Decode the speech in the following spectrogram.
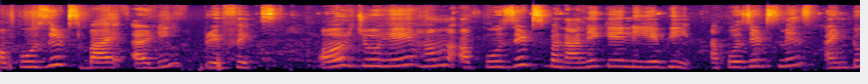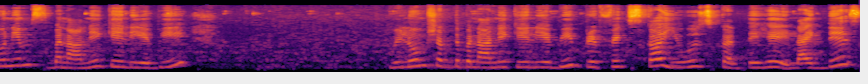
opposites by adding prefix और जो है, हम अपोजिट्स बनाने के लिए भी अपोजिट्स मीन्स एंटोनिम्स बनाने के लिए भी, विलोम शब्द बनाने के लिए भी प्रिफिक्स का यूज़ करते हैं। Like this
